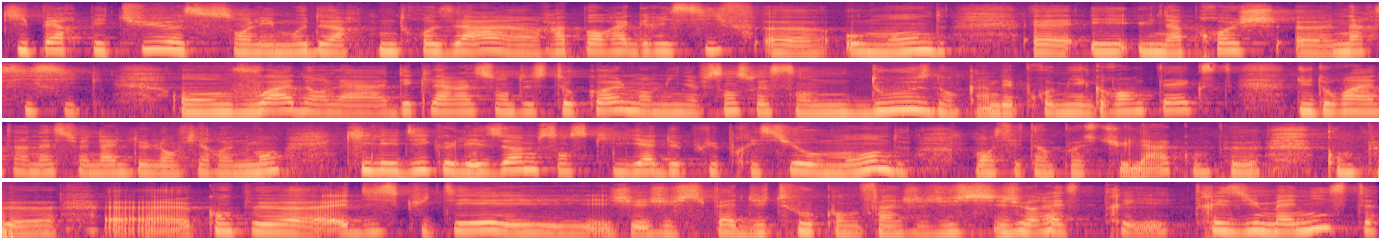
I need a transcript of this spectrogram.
qui perpétuent, ce sont les mots de Hartmut Rosa, un rapport agressif euh, au monde euh, et une approche euh, narcissique. On voit dans la déclaration de Stockholm en 1972, donc un des premiers grands textes du droit international de l'environnement, qu'il est dit que les hommes sont ce qu'il y a de plus précieux au monde. Bon, c'est un postulat qu'on peut, qu'on peut, qu'on peut discuter. Je, suis pas du tout, enfin, je, je reste très, très humaniste,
